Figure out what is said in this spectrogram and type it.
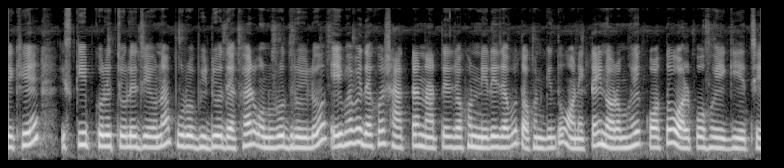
দেখে স্কিপ করে চলে যেও না, পুরো ভিডিও দেখার অনুরোধ রইল। এইভাবে দেখো শাকটা নাড়তে যখন নেড়ে যাব তখন কিন্তু অনেকটাই নরম হয়ে কত অল্প হয়ে গিয়েছে।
